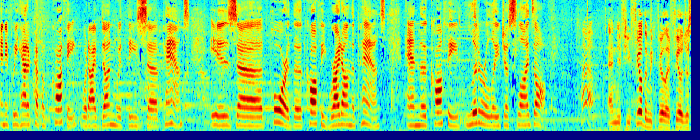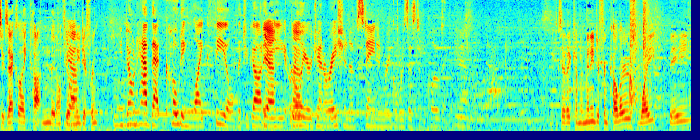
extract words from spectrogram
And if we had a cup of coffee, what I've done with these uh, pants is uh, pour the coffee right on the pants, and the coffee literally just slides off. Wow. And if you feel them, you can feel they feel just exactly like cotton. They don't feel Yeah. any different. You don't have that coating like feel that you got Yeah, in the no. earlier generation of stain and wrinkle resistant clothing. Yeah. You can say they come in many different colors: white, beige,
